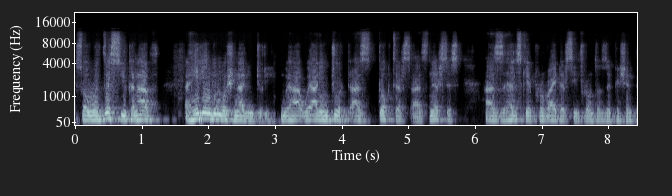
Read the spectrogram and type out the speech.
So with this, you can have a healing emotional injury. We are, we are injured as doctors, as nurses, as healthcare providers in front of the patient.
